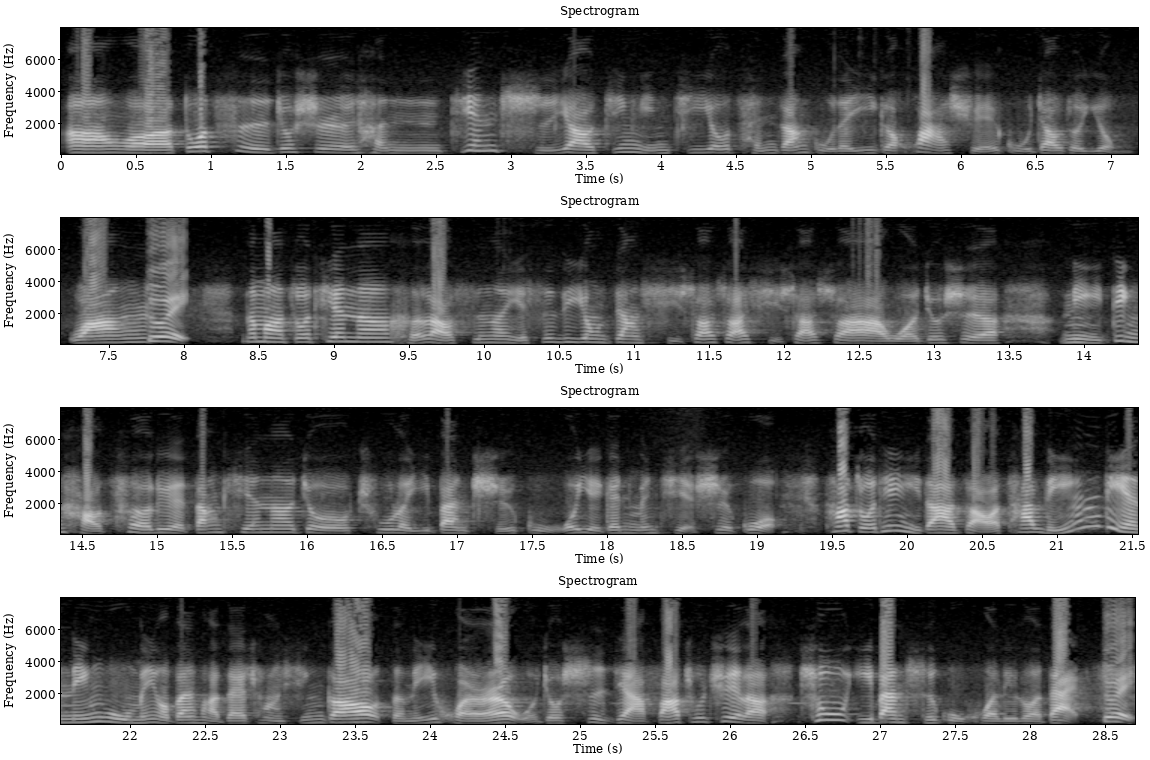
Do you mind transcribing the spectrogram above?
啊、我多次就是很坚持要经营绩优成长股的一个化学股，叫做永光。对，那么昨天呢，何老师呢也是利用这样洗刷刷、洗刷刷啊，我就是拟定好策略，当天呢就出了一半持股。我也跟你们解释过，他昨天一大早啊，差零点零五没有办法再创新高，等了一会儿我就试价发出去了，出一半持股获利落袋。对，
